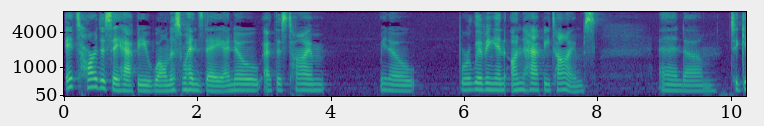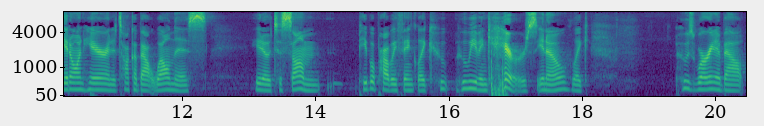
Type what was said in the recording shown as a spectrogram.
it's hard to say happy Wellness Wednesday. I know at this time, you know, we're living in unhappy times. And um, to get on here and to talk about wellness, you know, to some people probably think like who who even cares, you know? Like who's worrying about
